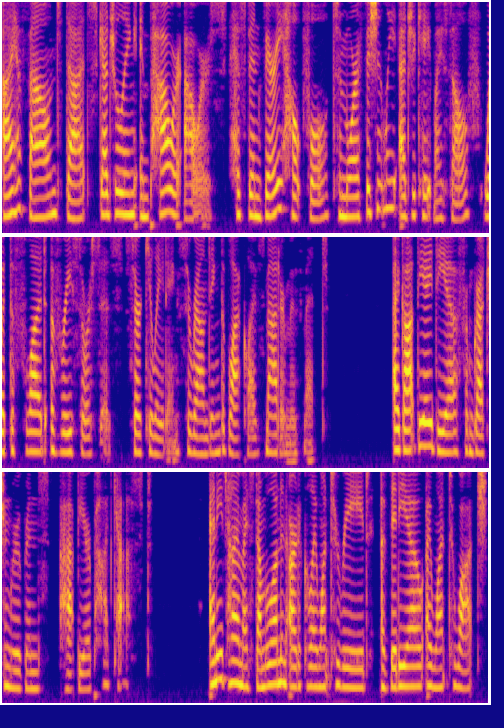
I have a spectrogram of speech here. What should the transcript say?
I have found that scheduling empower hours has been very helpful to more efficiently educate myself with the flood of resources circulating surrounding the Black Lives Matter movement. I got the idea from Gretchen Rubin's Happier podcast. Anytime I stumble on an article I want to read, a video I want to watch,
